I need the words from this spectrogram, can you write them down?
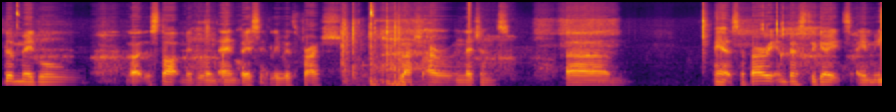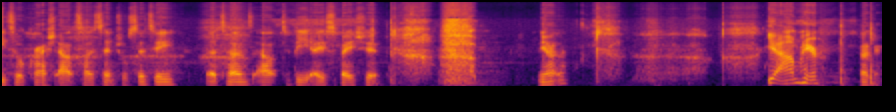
the middle, like, the start, middle, and end, basically, with Flash, Flash, Arrow, and Legends. Um, yeah, so Barry investigates a meteor crash outside Central City that turns out to be a spaceship. You right there? Yeah, I'm here. Okay.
